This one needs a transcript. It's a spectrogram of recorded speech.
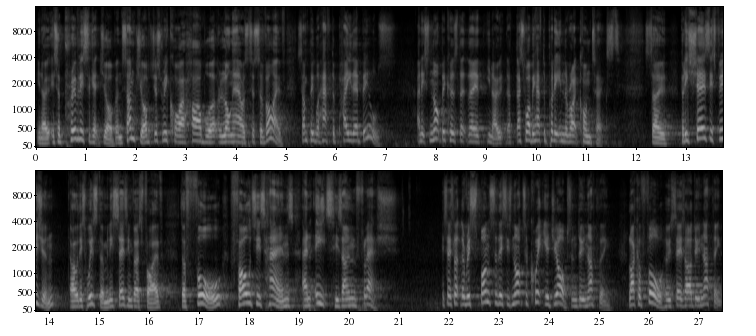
You know, it's a privilege to get a job, and some jobs just require hard work and long hours to survive. Some people have to pay their bills. And it's not because that they, you know, that's why we have to put it in the right context. So, but he shares this vision, oh, this wisdom, and he says in verse 5 the fool folds his hands and eats his own flesh. He says, look, the response to this is not to quit your jobs and do nothing. Like a fool who says, I'll do nothing.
